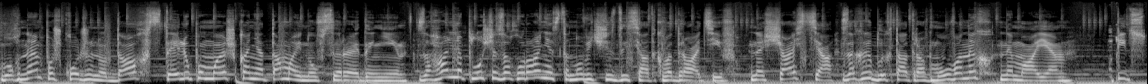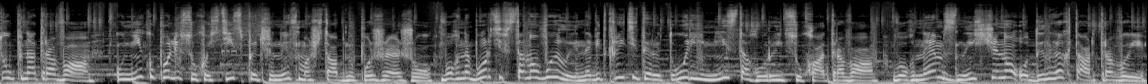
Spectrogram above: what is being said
Вогнем пошкоджено дах, стелю помешкання та майно всередині. Загальна площа загорання становить 60 квадратів. На щастя, загиблих та травмованих немає. Підступна трава у Нікополі сухостій спричинив масштабну пожежу. Вогнеборці встановили на відкритій території міста горить суха трава. Вогнем знищено один гектар трави.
